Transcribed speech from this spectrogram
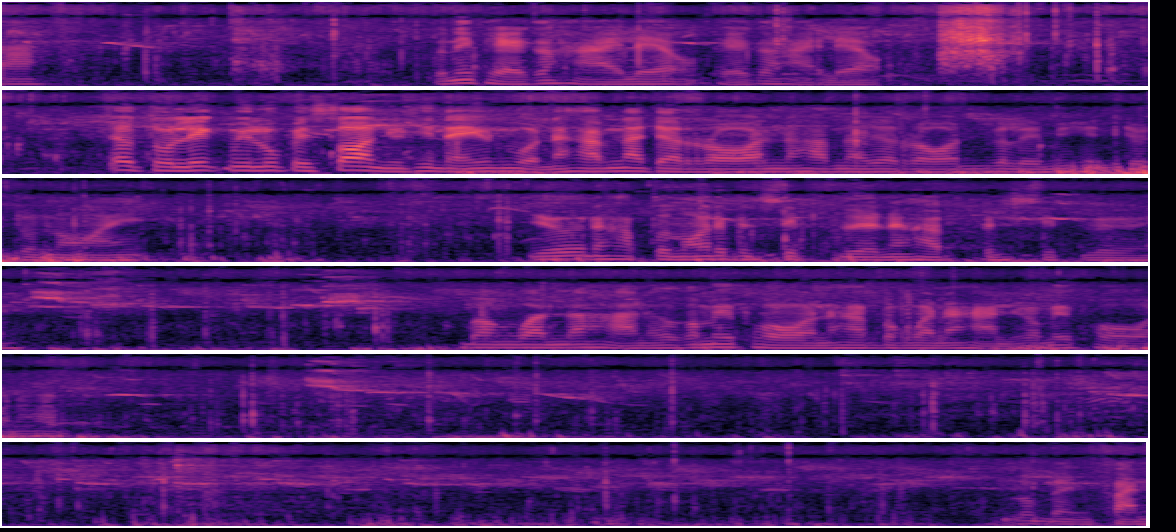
อะตัวนี้แผลก็หายแล้ว แผลก็หายแล้ว เจ้าตัวเล็กไม่รู้ไปซ่อนอยู่ที่ไหนกันหมดนะครับ น่าจะร้อนนะครับ น่าจะร้อนก็เลยไม่เห็นเจ้าตัวน้อย เยอะนะครับ ตัวน้อยได้เป็นสิบเลยนะครับ เป็นสิบเลย บางวันอาหารเขาก็ไม่พอนะครับ บางวันอาหารเขาไม่พอนะครับ ร่วมแบ่งปัน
